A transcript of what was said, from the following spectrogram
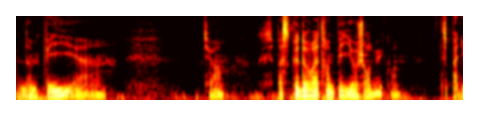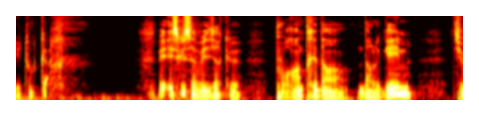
d'un pays euh, Tu vois C'est pas ce que devrait être un pays aujourd'hui, quoi. C'est pas du tout le cas. Mais est-ce que ça veut dire que pour rentrer dans, dans le game, tu,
